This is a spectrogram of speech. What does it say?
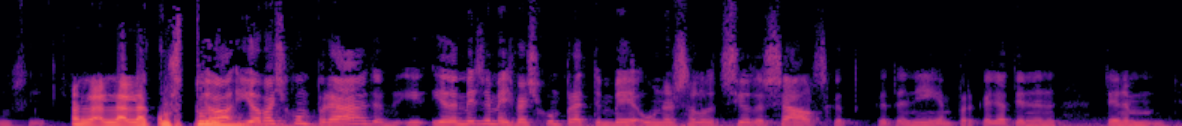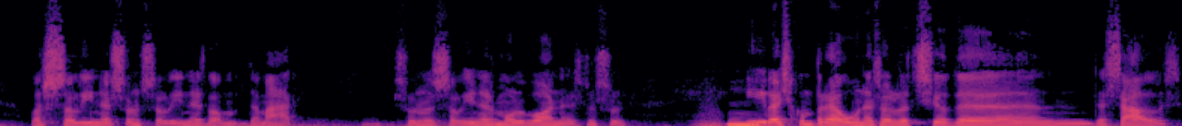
No sé. La, la, la costum. Jo, jo vaig comprar, i, i a més a més vaig comprar també una selecció de sals que, que teníem, perquè allà tenen, tenen... Les salines són salines de, de mar. Són unes salines molt bones. No són... Mm. I vaig comprar una selecció de, de sals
